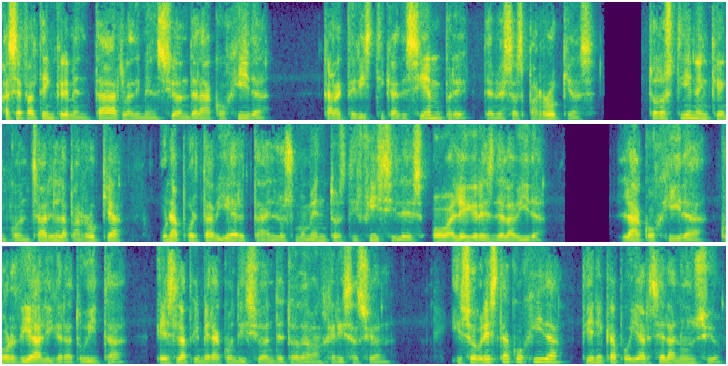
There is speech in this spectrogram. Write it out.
Hace falta incrementar la dimensión de la acogida, característica de siempre de nuestras parroquias. Todos tienen que encontrar en la parroquia una puerta abierta en los momentos difíciles o alegres de la vida. La acogida cordial y gratuita es la primera condición de toda evangelización. Y sobre esta acogida tiene que apoyarse el anuncio,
